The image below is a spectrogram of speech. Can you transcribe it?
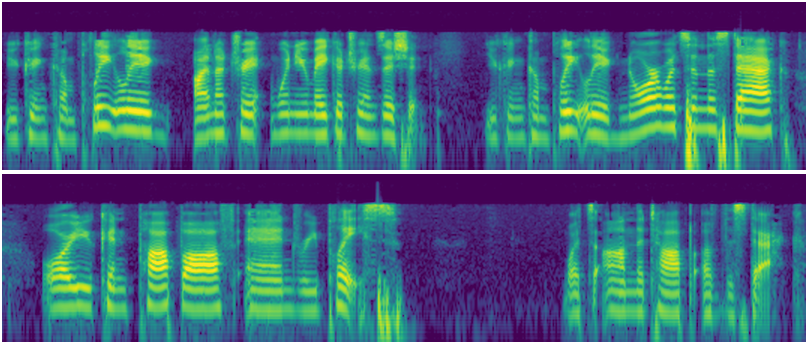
You can completely, on a when you make a transition, you can completely ignore what's in the stack or you can pop off and replace what's on the top of the stack.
